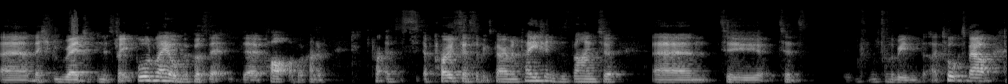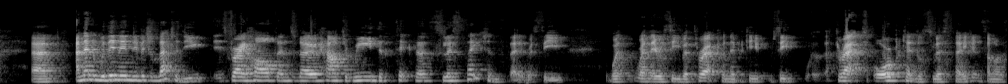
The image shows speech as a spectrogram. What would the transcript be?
uh, they should be read in a straightforward way, or because they're, they're part of a kind of a process of experimentation designed to um, to to for the reasons that I talked about. Um, and then within individual letters, you, it's very hard then to know how to read the particular solicitations they receive. When, when they receive a threat, when they receive a threat or a potential solicitation, sometimes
